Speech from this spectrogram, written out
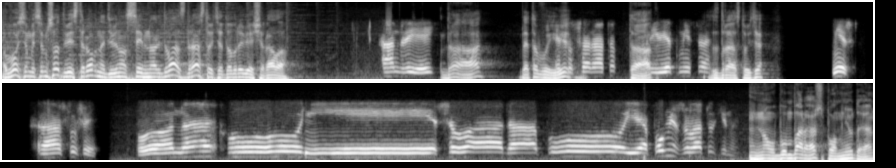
Восемь восемьсот двести ровно 9702. Здравствуйте, добрый вечер, алло. Андрей, Да, это вы. это Саратов. Так. Привет, Миша. Здравствуйте. Миш, а, слушай. По наклоне с водопоя. Помнишь Золотухина? Ну, Бумбараш, помню, да.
